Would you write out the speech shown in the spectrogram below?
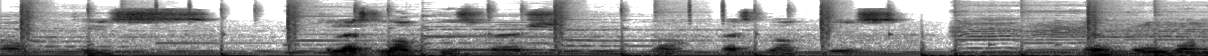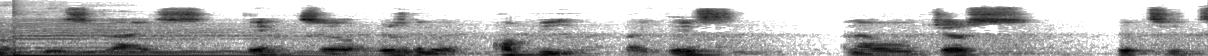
of this. So let's lock this first. No let's lock this. Let's bring one of these guys okay? So I'm just going to copy like this and I will just put it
